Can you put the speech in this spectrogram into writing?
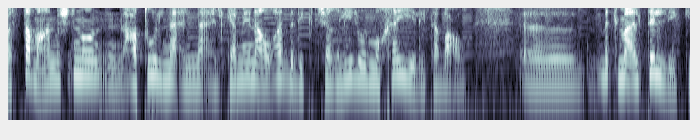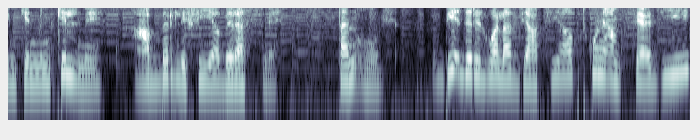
بس طبعا مش إنه على طول نقل نقل كمان أوقات بدك تشغلي له المخيلة تبعه. أه مثل ما قلت لك يمكن من كلمة عبر لي فيها برسمة تنقول بيقدر الولد يعطيها بتكوني عم تساعديه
